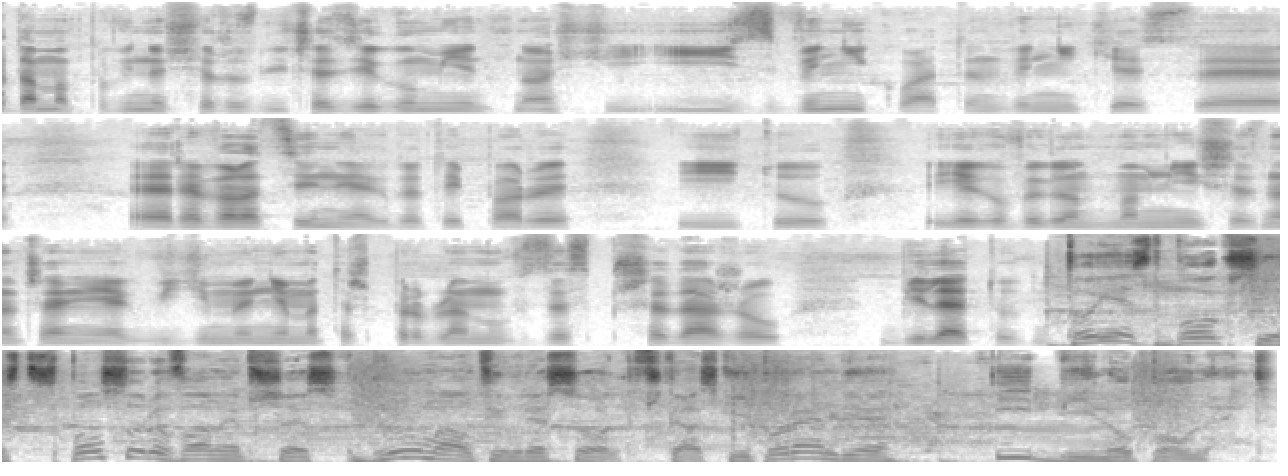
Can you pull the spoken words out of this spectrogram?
Adama powinno się rozliczać z jego umiejętności i z wyniku, a ten wynik jest e, e, rewelacyjny jak do tej pory i tu jego wygląd ma mniejsze znaczenie. Jak widzimy, nie ma też problemów ze sprzedażą biletów. To jest box jest sponsorowany przez Blue Mountain Resort w Szklarskiej Porębie i Bilo Poland.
